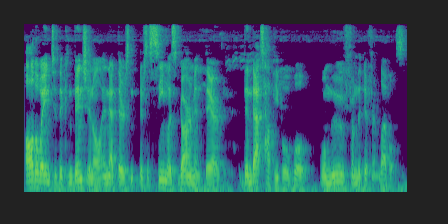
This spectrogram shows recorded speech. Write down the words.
all the way into the conventional and that there's there's a seamless garment there then that's how people will will move from the different levels.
